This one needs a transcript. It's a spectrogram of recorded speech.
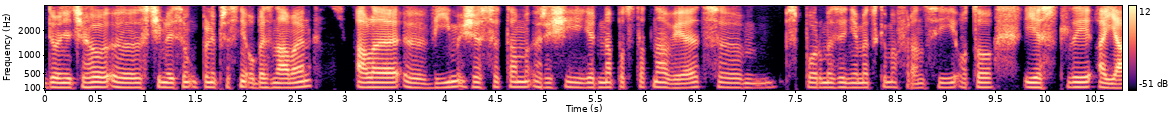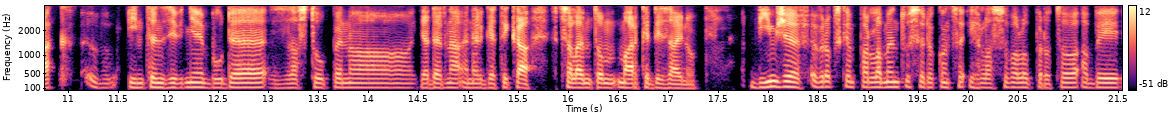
do něčeho, eh, s čím nejsem úplně přesně obeznámen ale e, vím, že se tam řeší jedna podstatná věc, e, spor mezi Německem a Francií o to, jestli a jak e, intenzivně bude zastoupena jaderná energetika v celém tom market designu. Vím, že v Evropském parlamentu se dokonce i hlasovalo proto, aby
